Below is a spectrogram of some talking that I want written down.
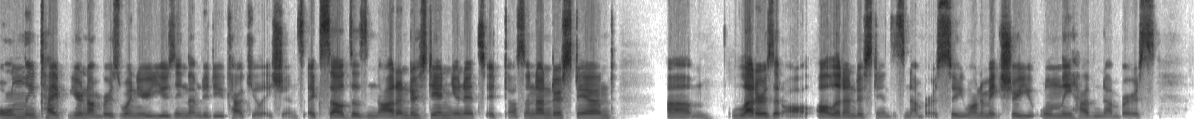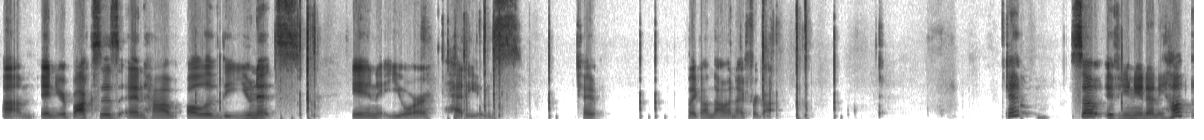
only type your numbers when you're using them to do calculations. Excel does not understand units. It doesn't understand um, letters at all. All it understands is numbers. So you want to make sure you only have numbers um, in your boxes and have all of the units in your headings. Okay, like on that one, I forgot. Okay, so if you need any help,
